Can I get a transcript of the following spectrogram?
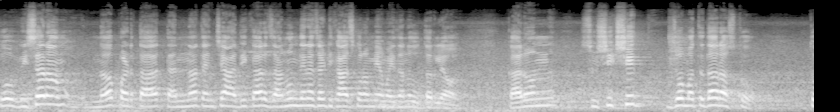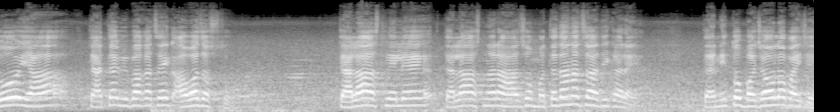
तो विसर आम- न पडता त्यांना त्यांचे अधिकार जाणून देण्यासाठी खास करून आम्ही या मैदानात उतरले आहोत. कारण सुशिक्षित जो मतदार असतो तो या त्या त्या विभागाचा एक आवाज असतो. त्याला असलेले त्याला असणारा हा जो मतदानाचा अधिकार आहे त्यांनी तो बजावला पाहिजे.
